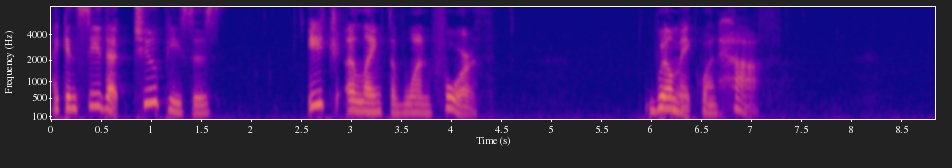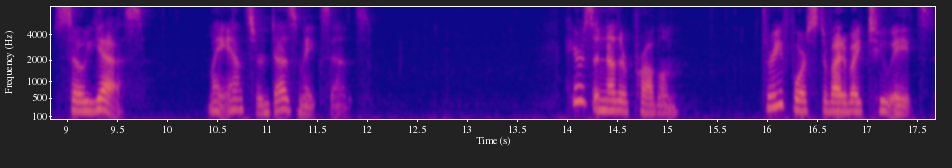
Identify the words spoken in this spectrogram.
I can see that two pieces, each a length of 1 fourth, will make 1 half. So yes, my answer does make sense. Here's another problem. 3 fourths divided by 2 eighths.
